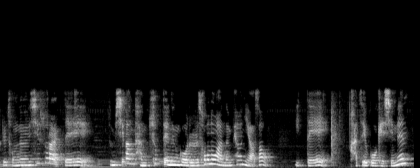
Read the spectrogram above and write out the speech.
그리고 저는 시술할 때 좀 시간 단축되는 거를 선호하는 편이어서 이때 가지고 계시는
